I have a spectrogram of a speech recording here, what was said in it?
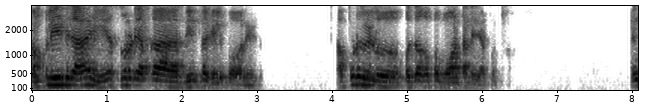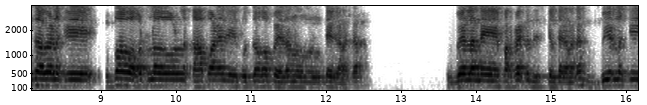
కంప్లీట్గా ఈశ్వరుడు యొక్క దీంట్లోకి వెళ్ళిపోవాలి వీళ్ళు. అప్పుడు వీళ్ళు కొద్ది గొప్ప బాగుంటారని చెప్పొచ్చు. ఇంకా వీళ్ళకి ఉబ్బా ఒకటిలో వాళ్ళని కాపాడేది కొద్ది గొప్ప ఏదైనా ఉంటే కనుక వీళ్ళని పర్ఫెక్ట్ తీసుకెళ్తే కనుక వీళ్ళకి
